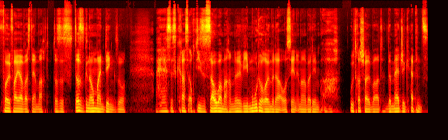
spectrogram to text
voll feier, was der macht. Das ist, das ist genau mein Ding, so. Das ist krass, auch dieses Saubermachen, ne? wie Motorräume da aussehen immer bei dem. Ach, Ultraschallbad, The Magic Happens.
